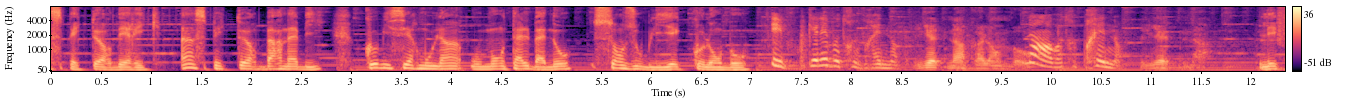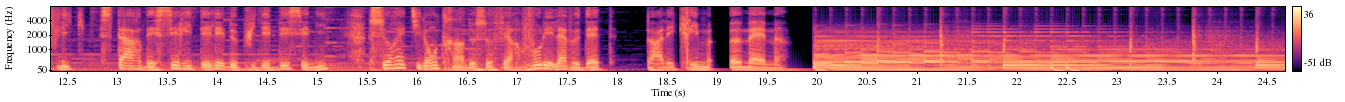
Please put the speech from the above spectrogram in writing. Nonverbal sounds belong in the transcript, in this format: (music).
Inspecteur Derrick, inspecteur Barnaby, commissaire Moulin ou Montalbano, sans oublier Colombo. Et vous, quel est votre vrai nom? Lieutenant Colombo. Non, votre prénom. Lieutenant. Les flics, stars des séries télé depuis des décennies, seraient-ils en train de se faire voler la vedette par les crimes eux-mêmes?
